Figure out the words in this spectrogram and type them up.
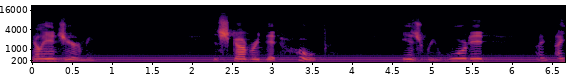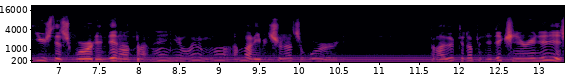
Kelly and Jeremy discovered that hope is rewarded. I, I used this word, and then I thought, man, you know, I don't know, I'm not even sure that's a word. But I looked it up in the dictionary, and it is.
